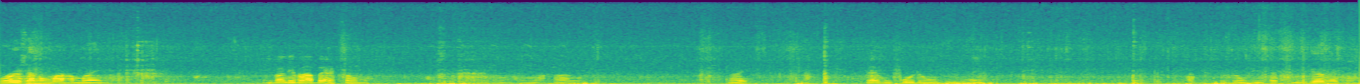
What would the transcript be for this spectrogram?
Agora já não marra mais. E vai levar aberto, mano. Né? Aí, Pega um cordãozinho aí. o cordãozinho tá aqui já, né, cara?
